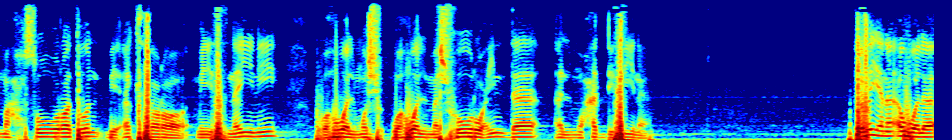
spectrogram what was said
محصورة بأكثر من اثنين وهو, المش وهو المشهور عند المحدثين. فبين أول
